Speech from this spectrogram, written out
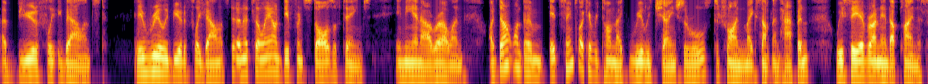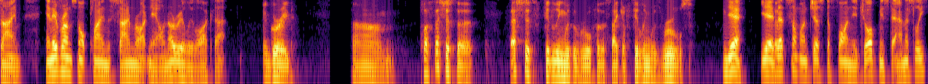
are beautifully balanced. They're really beautifully balanced, and it's allowing different styles of teams in the NRL. And I don't want them. It seems like every time they really change the rules to try and make something happen, we see everyone end up playing the same and everyone's not playing the same right now, and I really like that. Agreed. Um, plus, that's just a that's just fiddling with the rule for the sake of fiddling with rules. Yeah, yeah, That- that's someone justifying their job, Mister Annesley.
